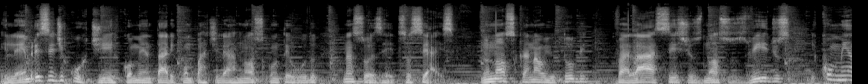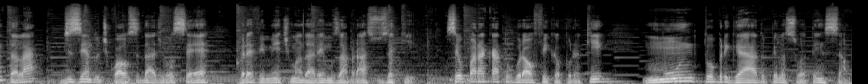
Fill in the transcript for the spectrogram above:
E lembre-se de curtir, comentar e compartilhar nosso conteúdo nas suas redes sociais. No nosso canal YouTube, vai lá, assiste os nossos vídeos e comenta lá dizendo de qual cidade você é. Brevemente mandaremos abraços aqui. Seu Paracato Rural fica por aqui. Muito obrigado pela sua atenção.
